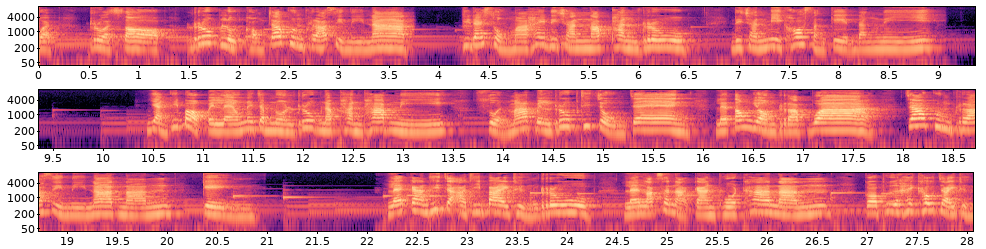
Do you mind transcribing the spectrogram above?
วจ ตรวจสอบ รูปหลุดของเจ้าคุณพระสินีนาถที่ได้ส่งมาให้ดิฉันนับพันรูป ดิฉันมีข้อสังเกตดังนี้ อย่างที่บอกไปแล้วในจำนวนรูปนับพันภาพนี้ ส่วนมากเป็นรูปที่โจ่งแจ้ง และต้องยอมรับว่า เจ้าคุณพระสินีนาถนั้น เก่ง และการที่จะอธิบายถึงรูป และลักษณะการโพสท่านั้น ก็เพื่อให้เข้าใจถึง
